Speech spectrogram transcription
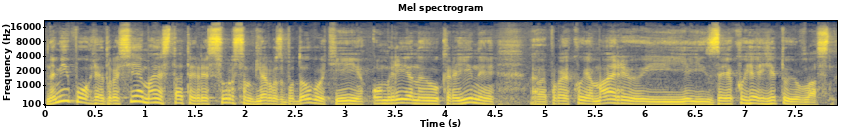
На мій погляд, Росія має стати ресурсом для розбудови тієї омріяної України, е, про яку я марю і за яку я агітую, власне.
